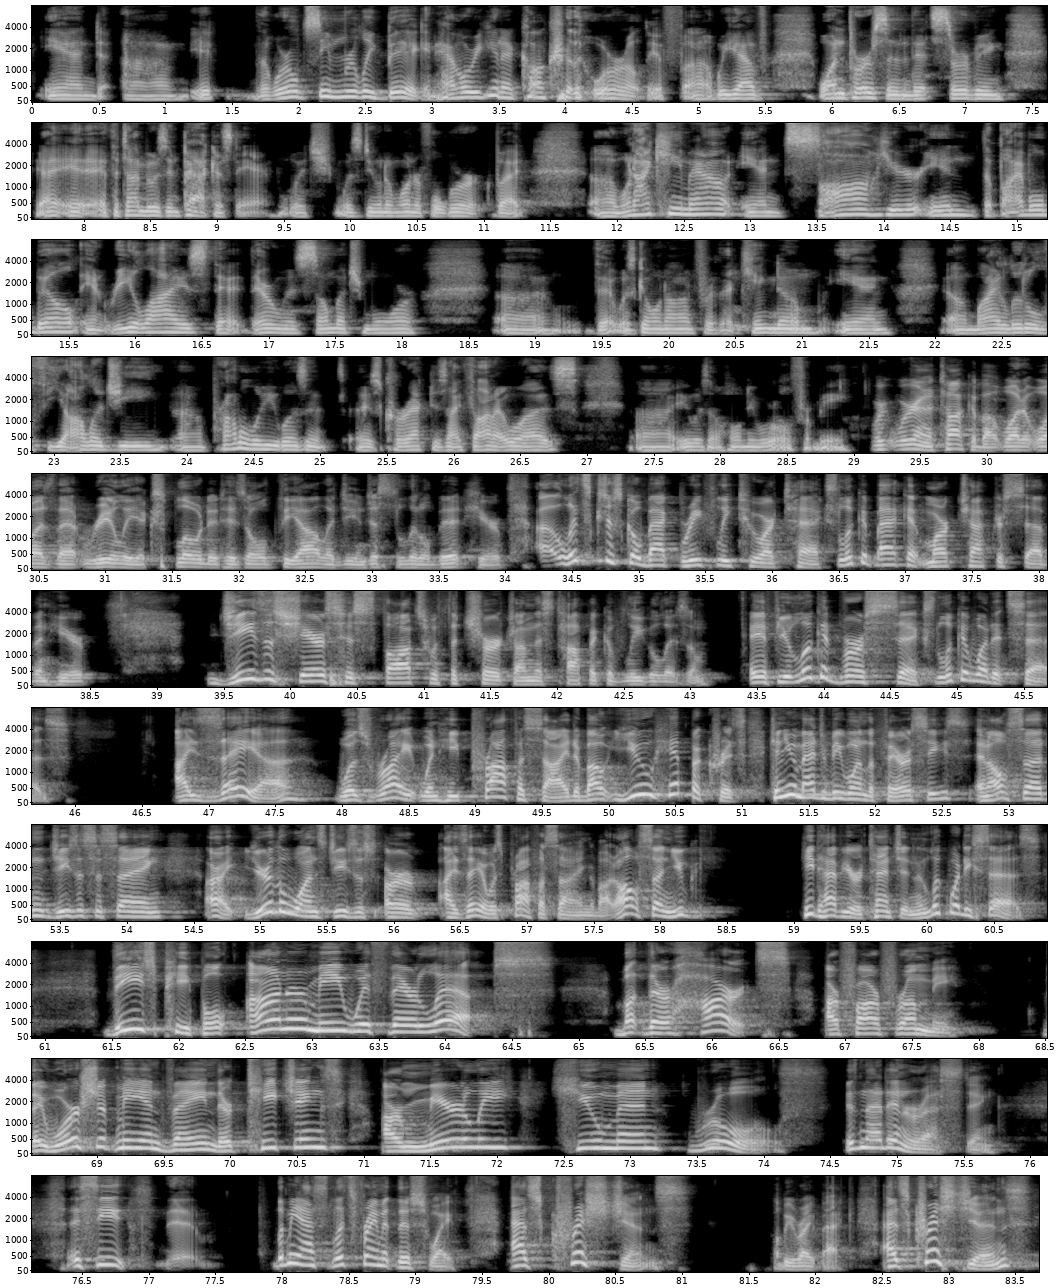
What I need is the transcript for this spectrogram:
And um, it the world seemed really big. And how are we going to conquer the world if uh, we have one person that's serving? At the time, it was in Pakistan, which was doing a wonderful work. But uh, when I came out and saw here in the Bible Belt and realized that there was so much more uh, that was going on for the kingdom, and uh, my little theology uh, probably wasn't as correct as I thought it was. Uh, it was a whole new world for me. We're, we're going to talk about what it was that really exploded his old theology in just a little bit here. Uh, let's just go back briefly to our text. Look at back at Mark chapter 7 here. Jesus shares his thoughts with the church on this topic of legalism. If you look at verse 6, look at what it says. Isaiah was right when he prophesied about you hypocrites. Can you imagine being one of the Pharisees? And all of a sudden, Jesus is saying, All right, you're the ones Jesus or Isaiah was prophesying about. All of a sudden, you, he'd have your attention. And look what he says These people honor me with their lips, but their hearts are far from me. They worship me in vain. Their teachings are merely human rules. Isn't that interesting? See, let me ask, let's frame it this way. As Christians, I'll be right back. As Christians,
